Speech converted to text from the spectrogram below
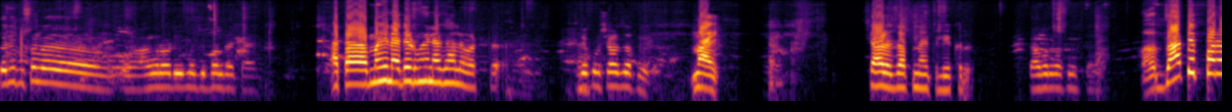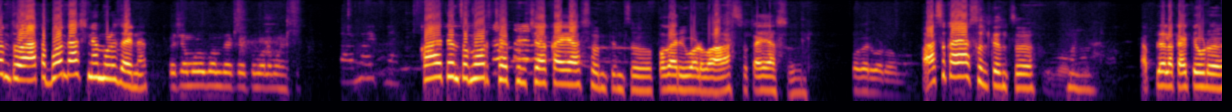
कधीपासून अं, अंगणवाडी म्हणजे बंद आहे काय? आता महिना दीड महिना झालं वाटतं. लेकरू शाळेत जात नाही का? नाही. शाळेत जात नाहीत लेकर. का बरं जात नाही शाळेत? जातात परंतु आता बंद असल्यामुळे जाईनात. कशामुळे बंद आहे काय तुम्हाला माहिती? काय त्यांचं मोर्चा फिरच्या काय असेल त्यांचं? पगारी वाढवा असं काय असेल पगार वाढवा असं काय असेल त्यांचं? म्हणणं. आपल्याला काय तेवढं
